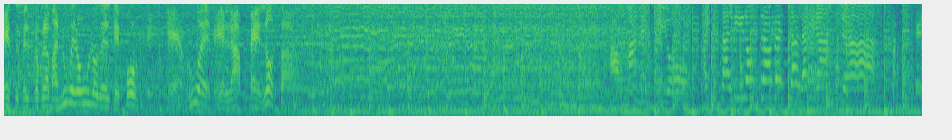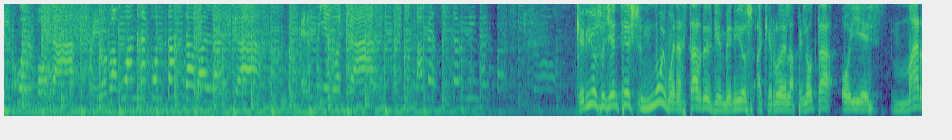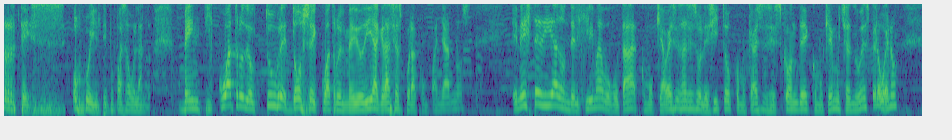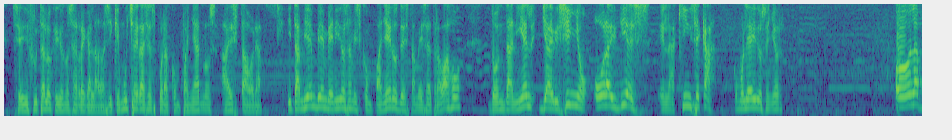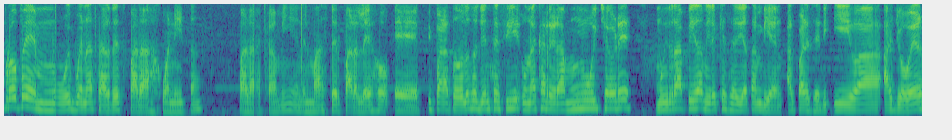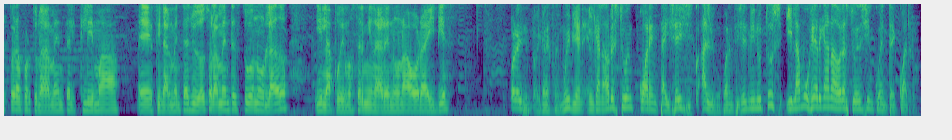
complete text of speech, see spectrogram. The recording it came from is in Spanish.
Este es el programa número uno del deporte. Que ruede la pelota. Amaneció, hay que salir otra vez a la cancha. El cuerpo da, pero no aguanta con tanta avalancha. El miedo está, y no sabes si termina el partido. Queridos oyentes, muy buenas tardes, bienvenidos a Que Ruede la Pelota. Hoy es martes. Uy, el tiempo pasa volando. 24 de octubre, 12 y 4 del mediodía. Gracias por acompañarnos. En este día donde el clima de Bogotá como que a veces hace solecito, como que a veces se esconde, como que hay muchas nubes, pero bueno, se disfruta lo que Dios nos ha regalado. Así que muchas gracias por acompañarnos a esta hora. Y también bienvenidos a mis compañeros de esta mesa de trabajo, don Daniel Yairiciño, hora y 10 en la 15K. ¿Cómo le ha ido, señor? Hola, profe. Muy buenas tardes para Juanita, para Cami en el máster, para Alejo eh, y para todos los oyentes. Sí, una carrera muy chévere, muy rápida. Mire que ese día también, al parecer, iba a llover, pero afortunadamente el clima eh, finalmente ayudó. Solamente estuvo nublado y la pudimos terminar en una hora y diez. Oiga, le fue muy bien. El ganador estuvo en 46 algo, 46 minutos y la mujer ganadora estuvo en 54.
